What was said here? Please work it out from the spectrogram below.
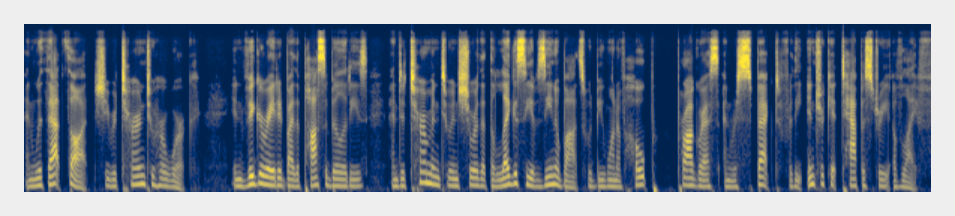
And with that thought, she returned to her work, invigorated by the possibilities and determined to ensure that the legacy of Xenobots would be one of hope, progress, and respect for the intricate tapestry of life.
